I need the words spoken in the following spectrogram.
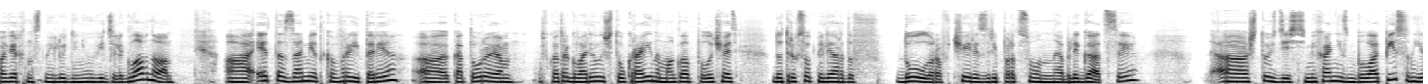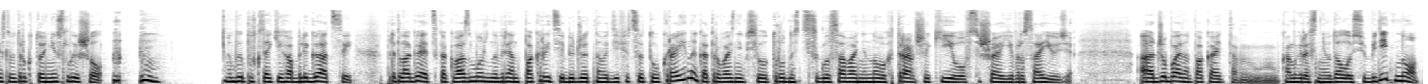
поверхностные, люди не увидели главного. А, это заметка в Рейтере, а, которая, в которой говорилось, что Украина могла получать до 300 миллиардов долларов через репарационные облигации. А, что здесь? Механизм был описан, если вдруг кто не слышал. Выпуск таких облигаций предлагается как возможный вариант покрытия бюджетного дефицита Украины, который возник в силу трудностей согласования новых траншей Киева в США и Евросоюзе. А Джо Байден пока там Конгресс не удалось убедить, но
